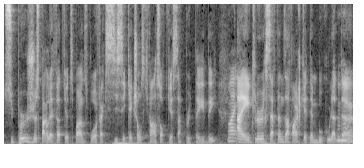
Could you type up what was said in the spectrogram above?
tu peux juste par le fait que tu perds du poids. Fait que si c'est quelque chose qui fait en sorte que ça peut t'aider Ouais. à inclure certaines affaires que tu aimes beaucoup là-dedans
